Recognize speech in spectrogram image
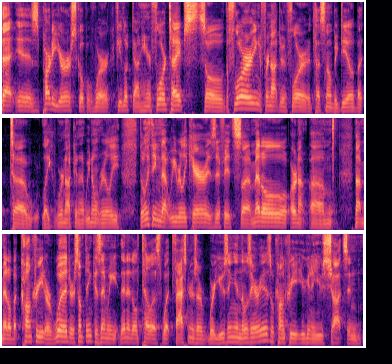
that is part of your scope of work. If you look down here, floor types. So the flooring, if we're not doing floor, that's no big deal. But uh, like we're not gonna, we don't really. The only thing that we really care is if it's uh, metal or not, um, not metal, but concrete or wood or something, because then we then it'll tell us what fasteners are we're using in those areas. So concrete, you're gonna use shots and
